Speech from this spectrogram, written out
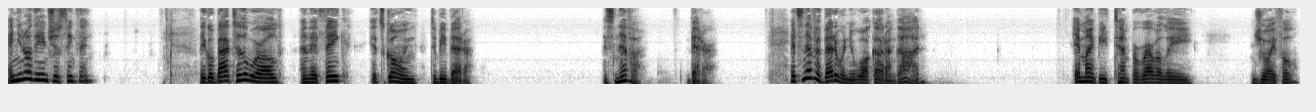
And you know the interesting thing? They go back to the world and they think it's going to be better. It's never better. It's never better when you walk out on God. It might be temporarily joyful.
